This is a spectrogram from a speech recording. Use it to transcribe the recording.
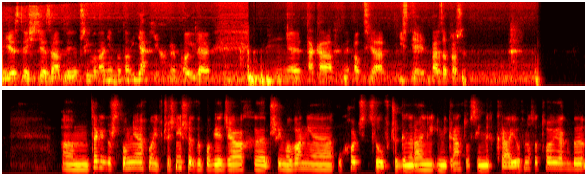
jesteście za przyjmowaniem, no to jakich, o ile mm, e, taka opcja istnieje? Bardzo proszę. Tak jak już wspomniałem w moich wcześniejszych wypowiedziach, e, przyjmowanie uchodźców czy generalnie imigrantów z innych krajów, no to to jakby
